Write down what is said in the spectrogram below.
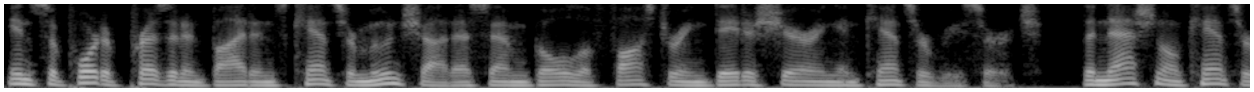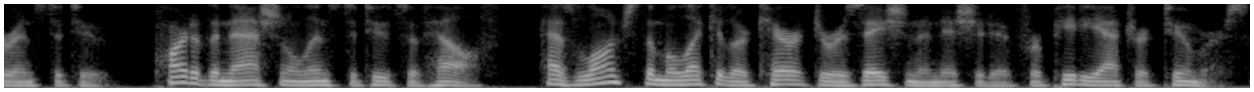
In support of President Biden's Cancer Moonshot SM goal of fostering data sharing in cancer research, the National Cancer Institute, part of the National Institutes of Health, has launched the Molecular Characterization Initiative for Pediatric Tumors.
